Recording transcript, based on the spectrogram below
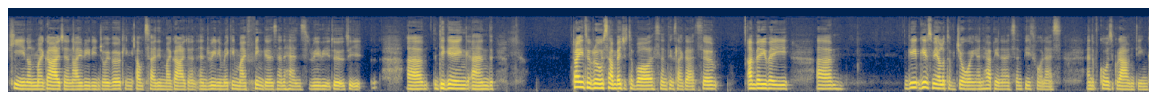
keen on my garden. I really enjoy working outside in my garden and really making my fingers and hands really dirty, um, digging and trying to grow some vegetables and things like that. So I'm very, very, um, gives me a lot of joy and happiness and peacefulness. And of course, grounding,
